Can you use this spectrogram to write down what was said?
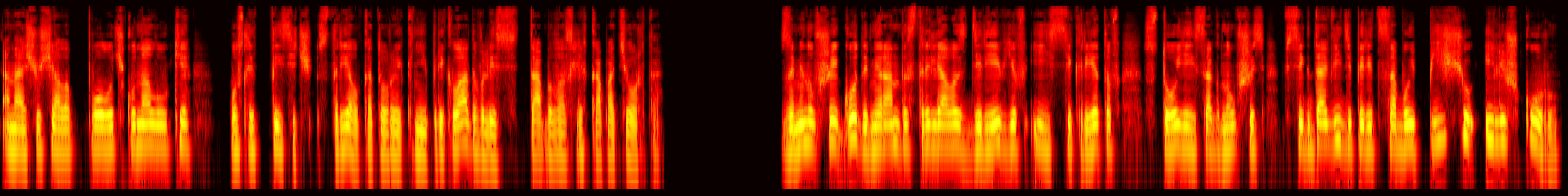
Она ощущала полочку на луке, после тысяч стрел, которые к ней прикладывались, та была слегка потерта. За минувшие годы Миранда стреляла с деревьев и из секретов, стоя и согнувшись, всегда видя перед собой пищу или шкуру.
